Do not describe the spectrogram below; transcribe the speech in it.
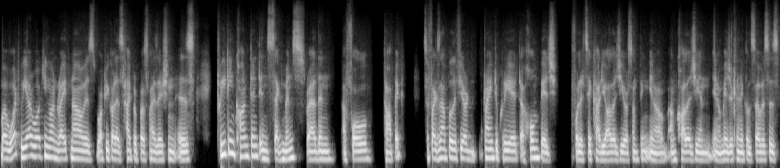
But what we are working on right now is what we call as hyper personalization is treating content in segments rather than a full topic. So for example if you're trying to create a homepage for let's say cardiology or something you know oncology and you know major clinical services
